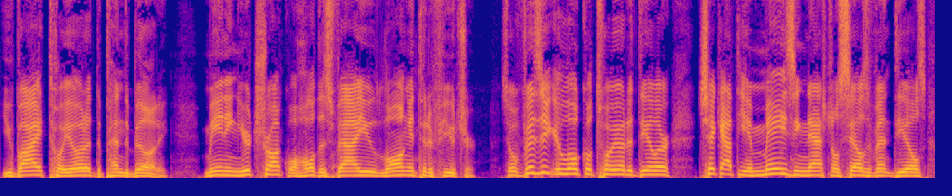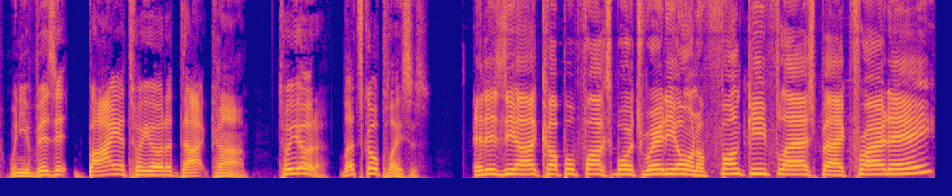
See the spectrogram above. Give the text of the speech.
you buy Toyota dependability, meaning your truck will hold its value long into the future. So visit your local Toyota dealer. Check out the amazing national sales event deals when you visit buyatoyota.com. Toyota, let's go places. It is the Odd Couple, Fox Sports Radio, on a funky flashback Friday.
